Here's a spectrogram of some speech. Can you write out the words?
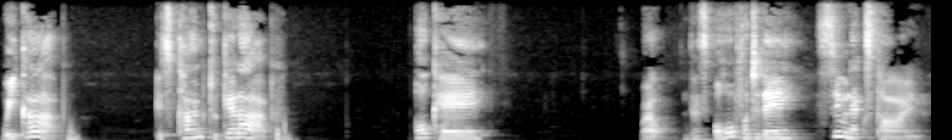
Wake up. It's time to get up. Okay. Well, that's all for today. See you next time.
